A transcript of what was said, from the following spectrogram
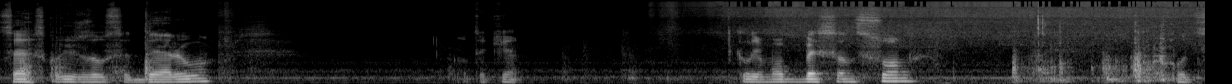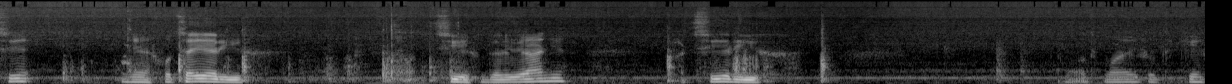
Це, скоріш за все, дерево. Отаке клеймо Бесансон. Оці. Ні, оце є ріг. Ці дерев'яні, а ці ріг. От мають отакі.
